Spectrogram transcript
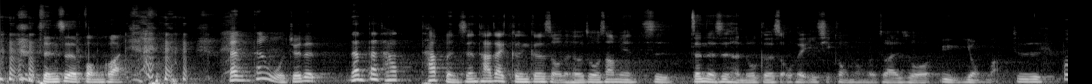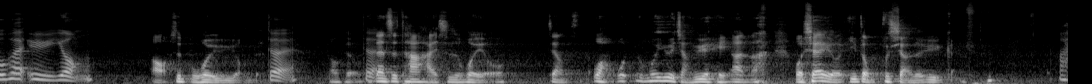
人设崩坏。但但我觉得，但但他他本身他在跟歌手的合作上面是真的是很多歌手会一起共同合作，还是说御用嘛？就是不会御用，哦是不会御用的。对，OK，, o k 对但是他还是会有这样子的。哇，我我会越讲越黑暗啊！我现在有一种不祥的预感。哎，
